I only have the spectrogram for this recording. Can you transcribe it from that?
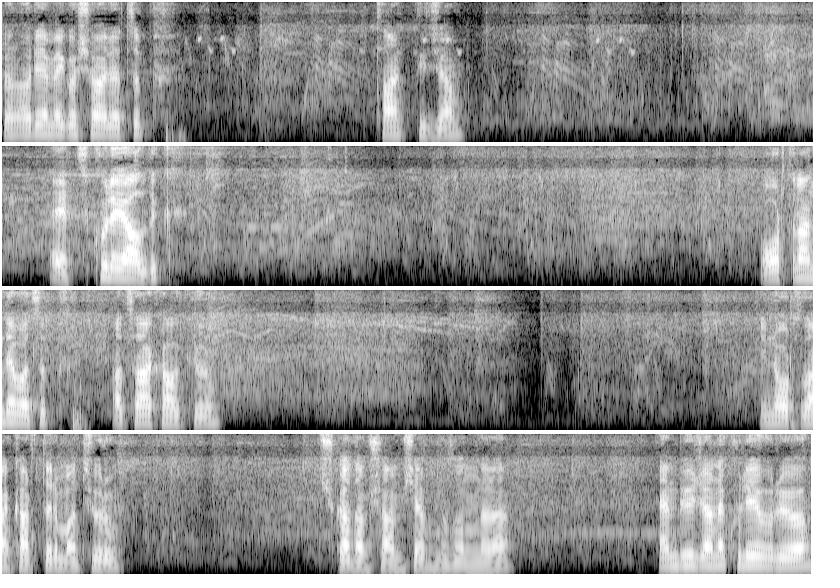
Şu an oraya mega şövalye atıp tanklayacağım. Evet kuleyi aldık. Ortadan dev atıp atağa kalkıyorum. Yine ortadan kartlarımı atıyorum. Şu adam şu an bir şey yapamaz onlara. Hem büyücü ana kuleye vuruyor.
